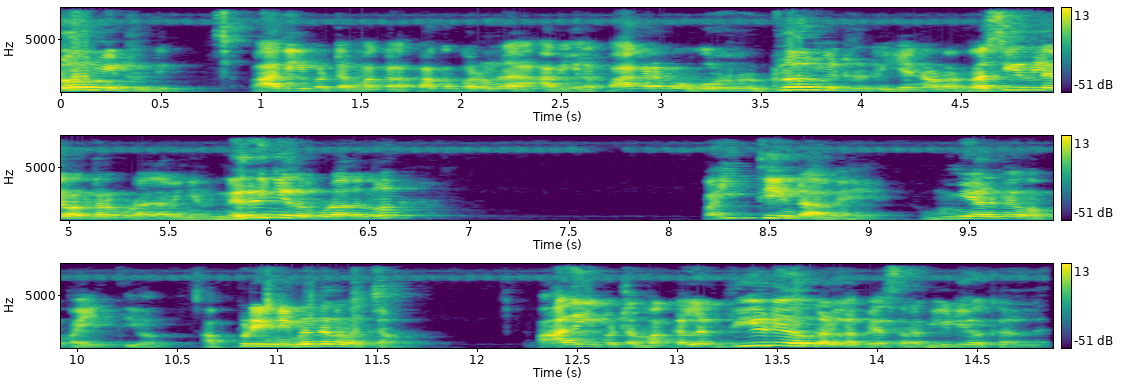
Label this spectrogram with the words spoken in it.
கிலோமீட்டருக்கு பாதிக்கப்பட்ட மக்களை பார்க்க போகிறோம்னா அவங்கள பார்க்குறப்ப ஒரு கிலோமீட்டருக்கு என்னோட ரசிகர்களே வந்துடக்கூடாது அவங்க நெருங்கிடக்கூடாதுன்னா பைத்தியண்டாவே உண்மையாலுமே அவன் பைத்தியம். அப்படி நிபந்தனை வச்சான். பாதிக்கப்பட்ட மக்களில் வீடியோ காலில் பேசுகிற வீடியோ காலில்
